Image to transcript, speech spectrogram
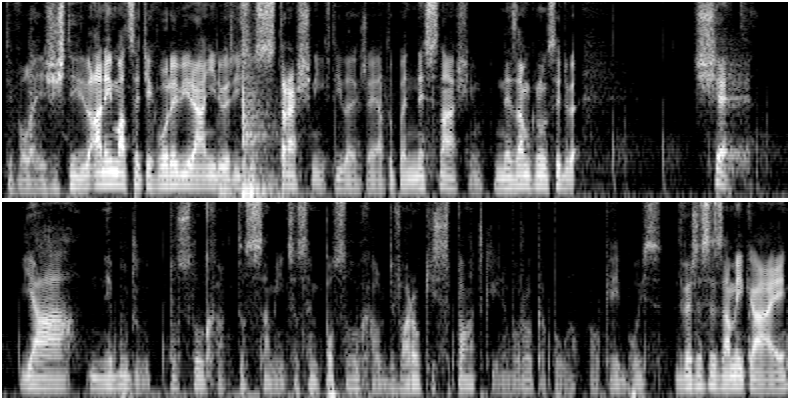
Ty vole, ježiš, ty animace těch odevírání dveří jsou strašný v téhle hře, já to úplně nesnáším. Nezamknu si dve... Chat. Já nebudu poslouchat to samé, co jsem poslouchal dva roky zpátky, nebo rok a půl. OK, boys. Dveře se zamykají,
